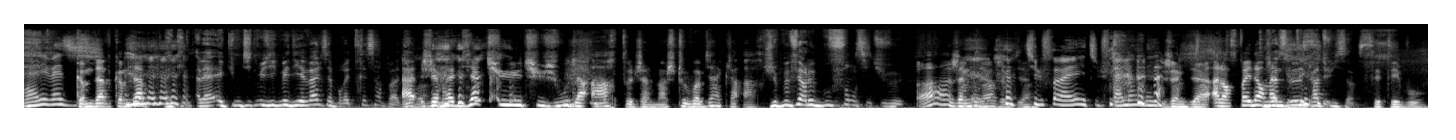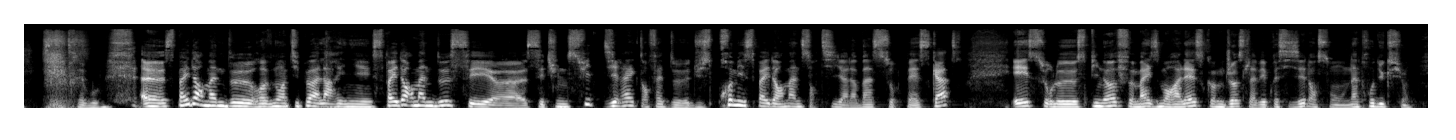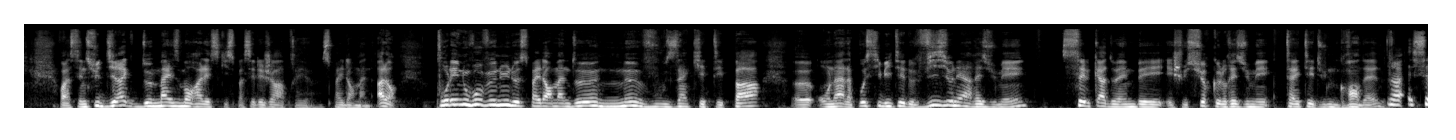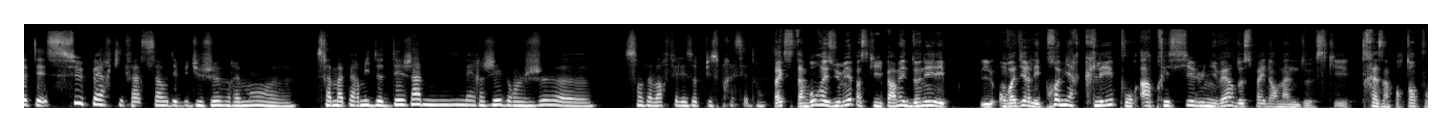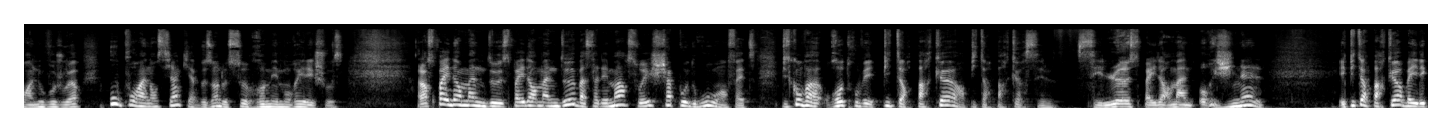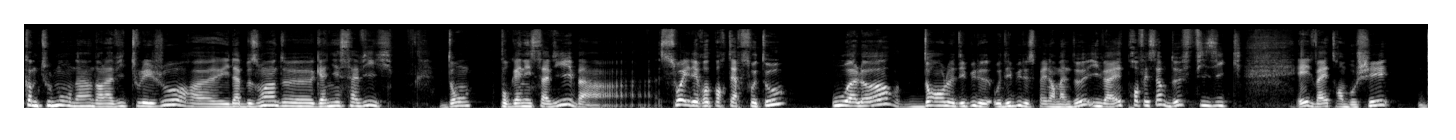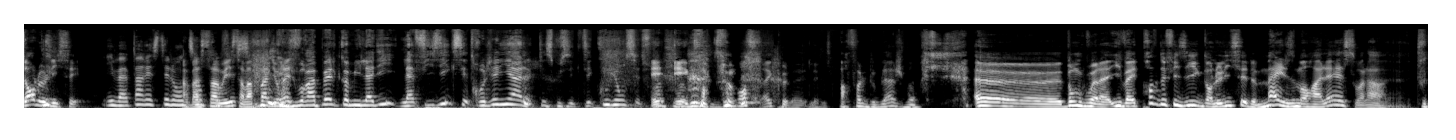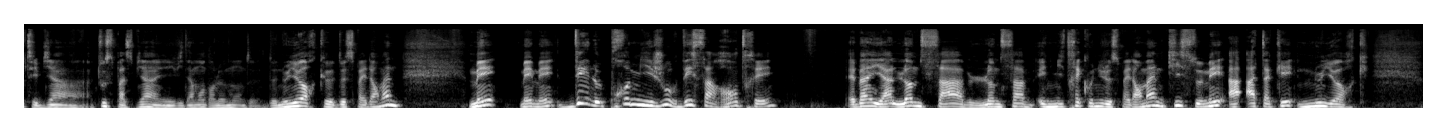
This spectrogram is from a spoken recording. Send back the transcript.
Allez, vas-y. Comme d'hab, comme d'hab. avec, avec une petite musique médiévale, ça pourrait être très sympa. Ah, j'aimerais bien que tu, tu joues de la harpe, Jalma. Je te vois bien avec la harpe. Je peux faire le bouffon si tu veux. Ah, j'aime bien, j'aime bien. Tu le ferais et tu le feras. J'aime bien. Alors, Spider-Man Déjà, 2. c'était gratuit ça. C'était beau. C'était très beau. Euh, Spider-Man 2, revenons un petit peu à l'araignée. Spider-Man 2, c'est euh, c'est une suite directe en fait de- du premier Spider-Man sorti à la base sur PS4 et sur le spin-off Miles Morales comme Joss l'avait précisé dans son introduction. Voilà, c'est une suite directe de Miles Morales qui se passait déjà après euh, Spider-Man. Alors, pour les nouveaux venus de Spider-Man 2, ne vous inquiétez pas, euh, on a la possibilité de visionner un résumé. C'est le cas de MB et je suis sûr que le résumé t'a été d'une grande aide. Ouais, C'était super qu'il fasse ça au début du jeu, vraiment. euh, ça m'a permis de déjà m'immerger dans le jeu sans avoir fait les opus précédents. C'est vrai que c'est un bon résumé parce qu'il permet de donner, les, on va dire, les premières clés pour apprécier l'univers de Spider-Man 2, ce qui est très important pour un nouveau joueur ou pour un ancien qui a besoin de se remémorer les choses. Alors Spider-Man 2, Spider-Man 2, bah ça démarre sur les chapeaux de roue en fait, puisqu'on va retrouver Peter Parker. Peter Parker, c'est le, c'est le Spider-Man originel. Et Peter Parker, bah, il est comme tout le monde hein, dans la vie de tous les jours. euh, il a besoin de gagner sa vie. Donc, pour gagner sa vie, ben, soit il est reporter photo, ou alors, dans le début de- au début de Spider-Man 2, il va être professeur de physique. Et il va être embauché dans le lycée. Il va pas rester longtemps. Ah bah ça oui, ça va pas durer. je vous rappelle, comme il l'a dit, la physique c'est trop génial. Qu'est-ce que c'est que t'es couillon cette Et, fois et exactement, c'est vrai que le- le- parfois le doublage, bon. Euh, donc voilà, il va être prof de physique dans le lycée de Miles Morales. Voilà, euh, tout est bien, tout se passe bien évidemment dans le monde de New York de Spider-Man. Mais, mais, mais, dès le premier jour, dès sa rentrée, eh ben il y a l'homme sable, l'homme sable, ennemi très connu de Spider-Man, qui se met à attaquer New York.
